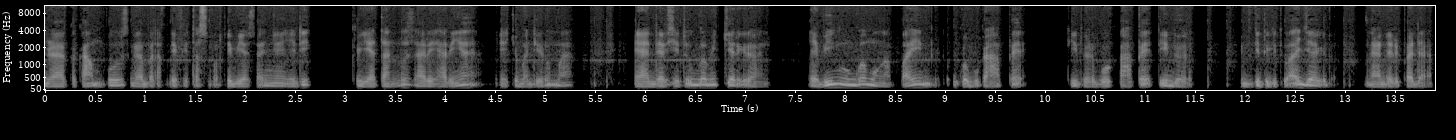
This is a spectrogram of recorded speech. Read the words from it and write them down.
nggak ke kampus nggak beraktivitas seperti biasanya. Jadi kegiatan lu sehari harinya ya cuma di rumah. Ya dari situ gue mikir gitu kan ya bingung gue mau ngapain gitu. gue buka hp tidur buka hp tidur. Begitu gitu aja gitu. Nah daripada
